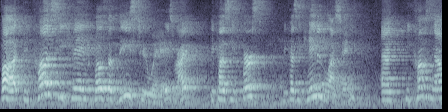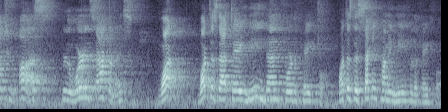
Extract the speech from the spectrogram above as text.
But because he came both of these two ways, right? Because he first, because he came in blessing, and he comes now to us through the word and sacraments, what, what does that day mean then for the faithful? What does the second coming mean for the faithful?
